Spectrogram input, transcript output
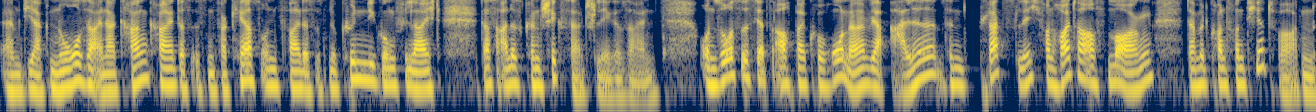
ähm, Diagnose einer Krankheit, das ist ein Verkehrsunfall, das ist eine Kündigung vielleicht. Das alles können Schicksalsschläge sein. Und so ist es jetzt auch bei Corona. Wir alle sind plötzlich von heute auf morgen damit konfrontiert worden.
